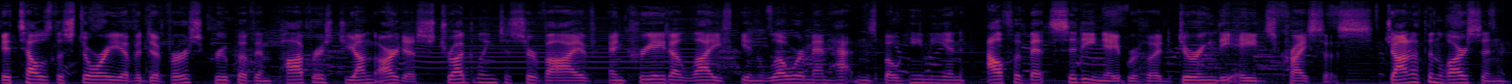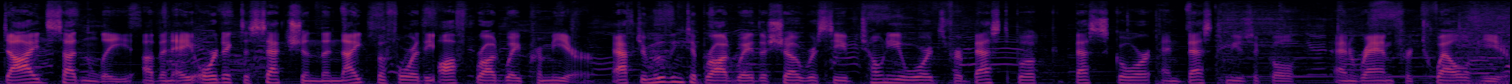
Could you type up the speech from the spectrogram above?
It tells the story of a diverse group of impoverished young artists struggling to survive and create a life in lower Manhattan's bohemian Alphabet City neighborhood during the AIDS crisis. Jonathan Larson died suddenly of an aortic dissection the night before the off Broadway premiere. After moving to Broadway, the show received Tony Awards for Best Book, Best Score, and Best Musical, and ran for 12 years.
